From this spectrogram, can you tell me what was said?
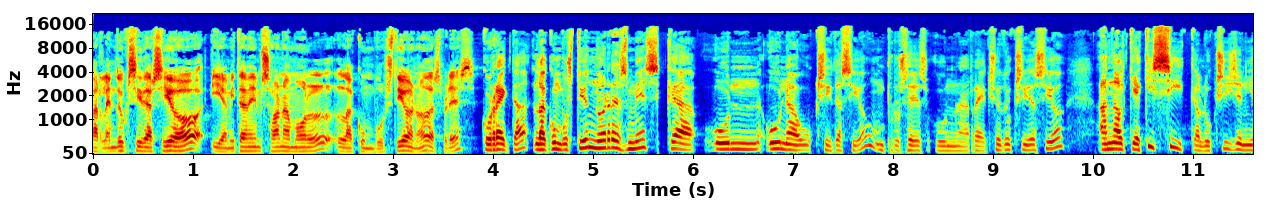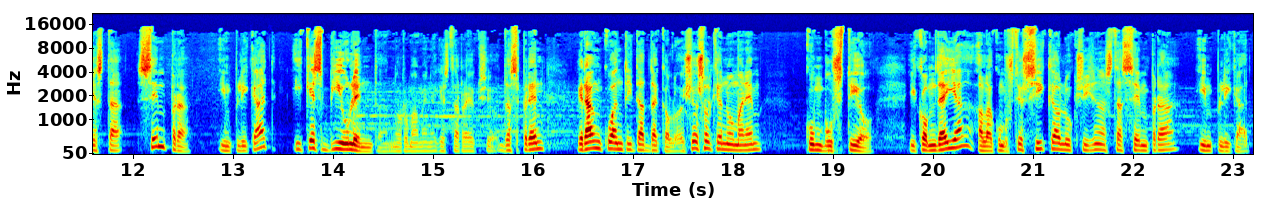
Parlem d'oxidació i a mi també em sona molt la combustió, no?, després? Correcte. La combustió no és res més que un, una oxidació, un procés, una reacció d'oxidació, en el que aquí sí que l'oxigen hi està sempre implicat i que és violenta, normalment, aquesta reacció. Desprèn gran quantitat de calor. Això és el que anomenem combustió. I com deia, a la combustió sí que l'oxigen està sempre implicat.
